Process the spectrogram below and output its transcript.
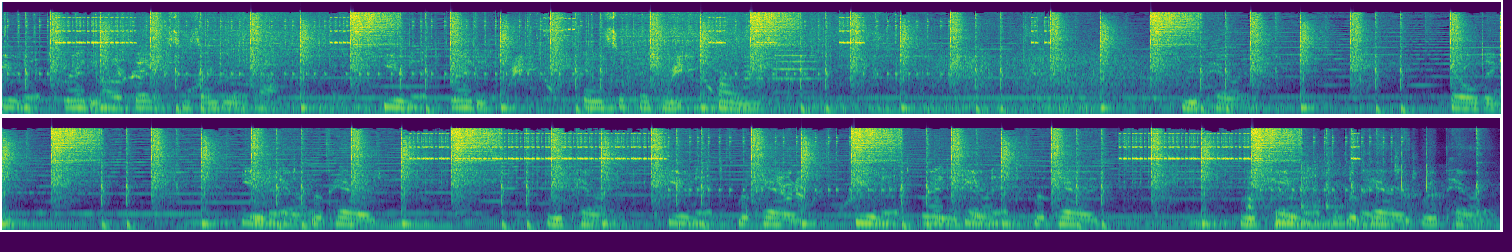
Unit ready. Our base is under attack. Unit ready. Insufficient funds. Repairing. Building. Unit repaired. Repairing. Unit repaired. Unit ready. Unit repaired. Repaired. Repaired. Repairing.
